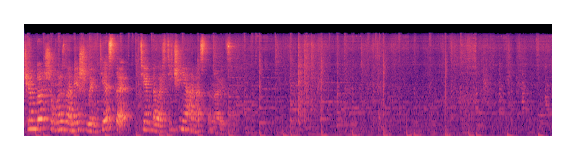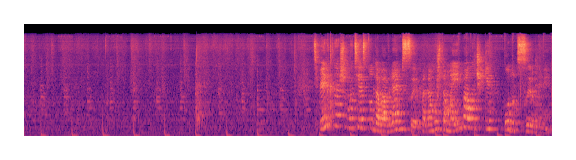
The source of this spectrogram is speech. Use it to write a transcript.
Чем дольше мы замешиваем тесто, тем эластичнее она становится. Теперь к нашему тесту добавляем сыр, потому что мои палочки будут сырными.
